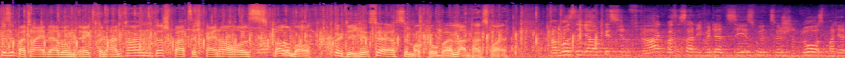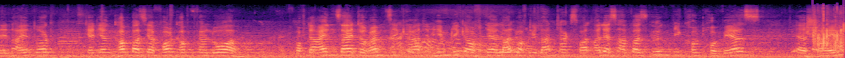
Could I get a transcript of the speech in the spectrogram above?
Bisschen Parteiwerbung direkt von Anfang, das spart sich keiner aus. Warum auch? Richtig, ist ja erst im Oktober Landtagswahl. Man muss sich auch ein bisschen fragen, was ist eigentlich mit der CSU inzwischen los? Man hat ja den Eindruck, die hat ihren Kompass ja vollkommen verloren. Auf der einen Seite räumt sie gerade im Hinblick auf, der, auf die Landtagswahl alles ab, was irgendwie kontrovers erscheint.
